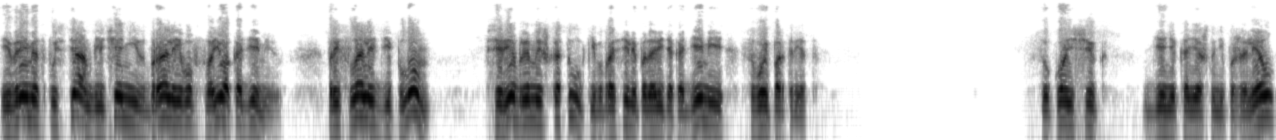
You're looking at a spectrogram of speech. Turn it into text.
и время спустя англичане избрали его в свою академию, прислали диплом в серебряной шкатулке и попросили подарить академии свой портрет. Суконщик Денег, конечно, не пожалел,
